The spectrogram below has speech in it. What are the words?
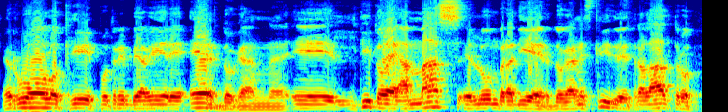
ruolo che potrebbe avere Erdogan. E il titolo è Hamas e l'ombra di Erdogan. E scrive tra l'altro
